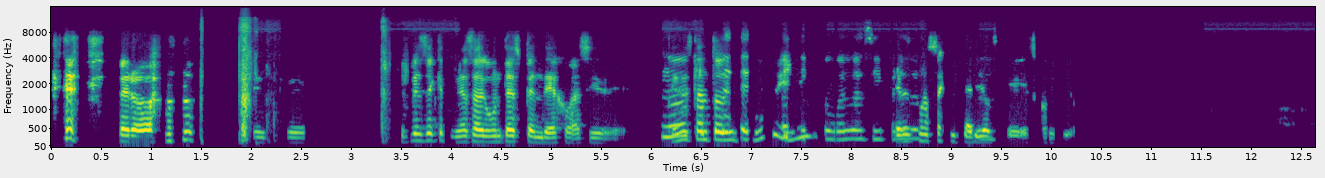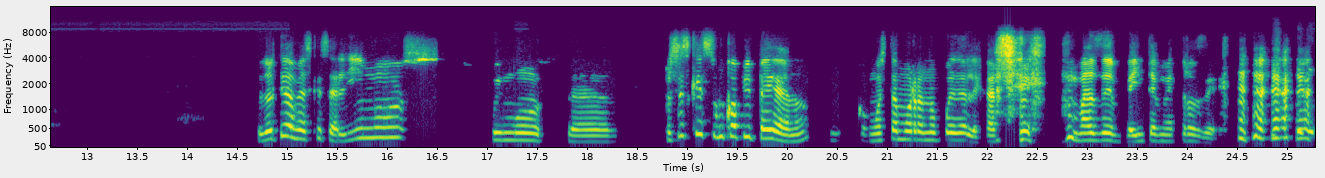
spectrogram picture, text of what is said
Pero este, yo pensé que tenías algún test pendejo así de. No, Tienes tanto IQ de y IQ o algo así, pero eres eso- más sagitario que escorpio. La última vez que salimos, fuimos a... Pues es que es un copy y pega, ¿no? como esta morra no puede alejarse más de 20 metros de,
